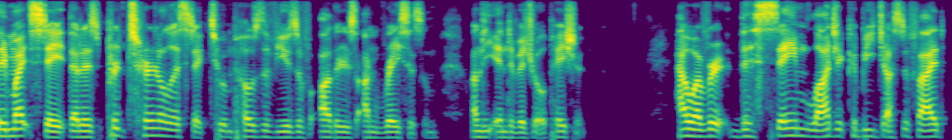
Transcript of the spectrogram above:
They might state that it is paternalistic to impose the views of others on racism on the individual patient. However, this same logic could be justified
